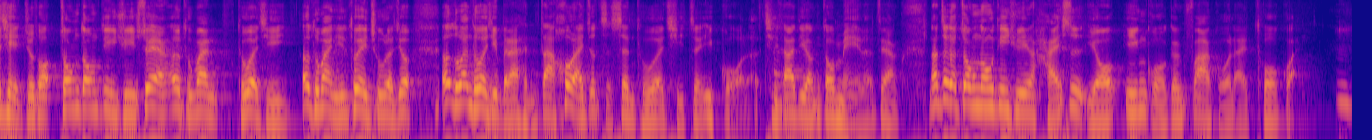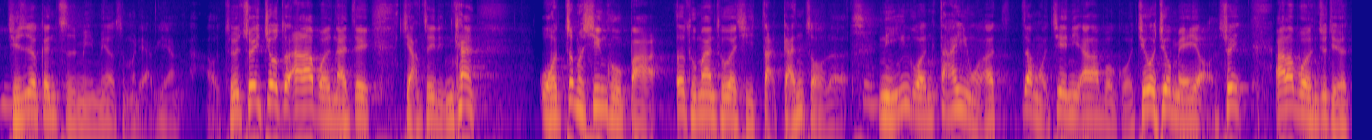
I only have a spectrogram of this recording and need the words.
且就说中东地区，虽然鄂图曼土耳其，鄂图曼已经退出了，就鄂图曼土耳其本来很大，后来就只剩土耳其这一国了，其他地方都没了。这样，那这个中东地区还是由英国跟法国来托管，其实就跟殖民没有什么两样。好，所以所以就对阿拉伯人来这讲这里，你看。我这么辛苦把鄂图曼土耳其打赶走了，你英国人答应我要让我建立阿拉伯国，结果就没有，所以阿拉伯人就觉得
